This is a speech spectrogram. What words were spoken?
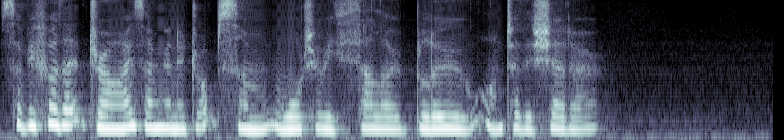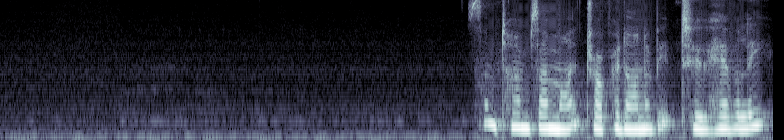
So before that dries, I'm going to drop some watery phthalo blue onto the shadow. Sometimes I might drop it on a bit too heavily,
